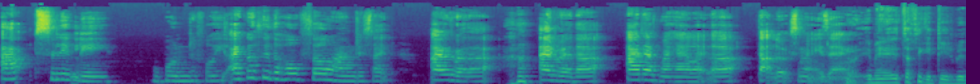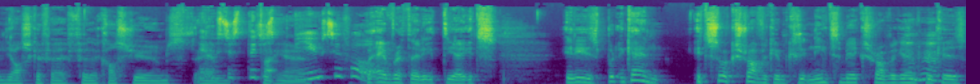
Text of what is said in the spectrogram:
absolutely wonderful. I go through the whole film and I'm just like, I would wear that. I'd wear that. I'd have my hair like that. That looks amazing. I mean, it, I think it did win the Oscar for, for the costumes. It was um, just they're that just year. beautiful. But everything, it, yeah, it's it is. But again, it's so extravagant because it needs to be extravagant. Mm-hmm. Because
